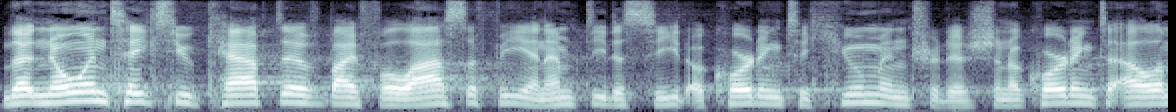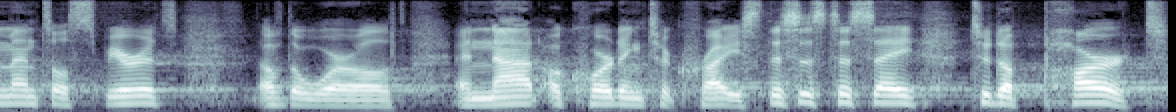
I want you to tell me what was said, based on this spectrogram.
that no one takes you captive by philosophy and empty deceit, according to human tradition, according to elemental spirits of the world, and not according to Christ. This is to say, to depart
